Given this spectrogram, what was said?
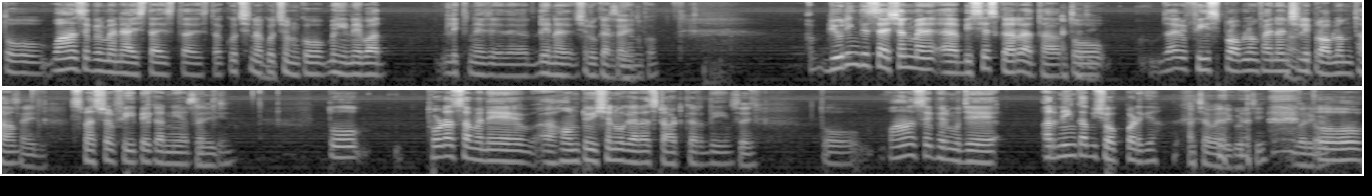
تو وہاں سے پھر میں نے آہستہ آہستہ آہستہ کچھ نہ کچھ ان کو مہینے بعد لکھنے دینا شروع کر دیا ان کو۔ اب ڈیورنگ دس سیشن میں بی سی ایس کر رہا تھا اچھا تو جی۔ ظاہر فیس پرابلم فائنینشلی پرابلم تھا۔ سمیسٹر فی پے کرنی ہوتی تھی۔ تو تھوڑا سا میں نے ہوم ٹیوشن وغیرہ اسٹارٹ کر دی۔ تو وہاں سے پھر مجھے ارننگ کا بھی شوق پڑ گیا۔ اچھا ویری گڈ جی تو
